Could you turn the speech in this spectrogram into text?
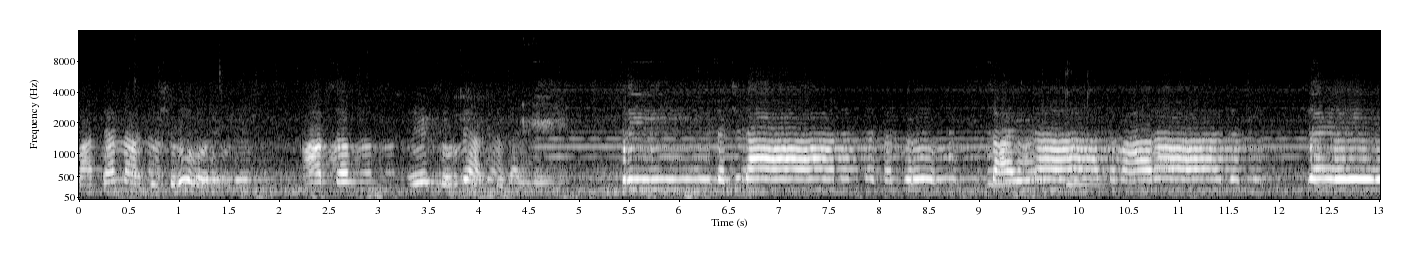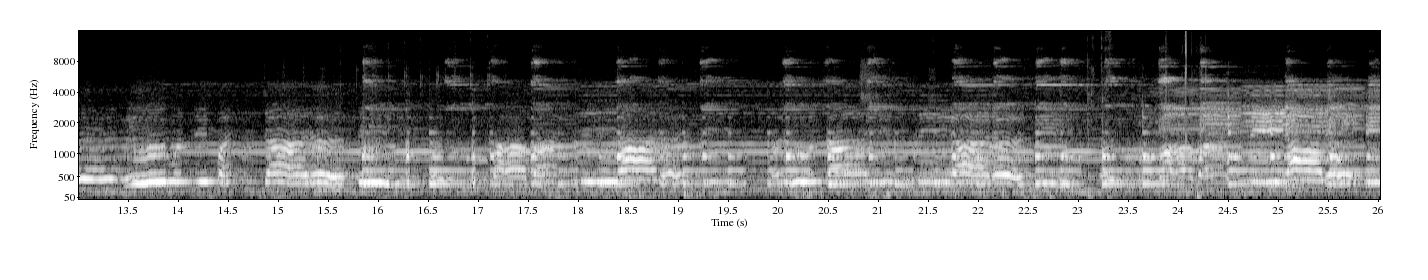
माध्यान्ह आरती शुरू हो रही है आप सब एक सुर में आरती गाइए श्री सच्चिदानंद सद्गुरु साईनाथ महाराज जय। देवते पंचारती बाबा श्री आरती गुरु साई आरती बाबा आरती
